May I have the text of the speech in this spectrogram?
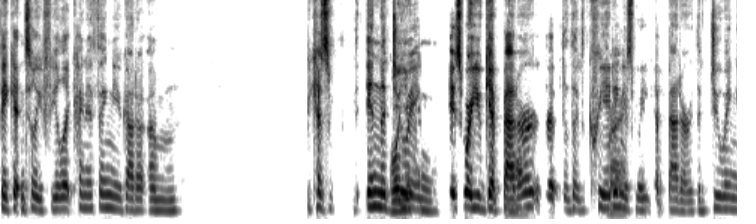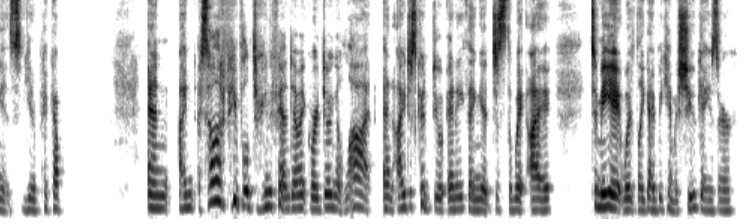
fake it until you feel it, kind of thing. You gotta um, because in the Well, doing can, is where you get yeah, better. The, the, the creating right. is where you get better. The doing is you know pick up. And I, I saw a lot of people during the pandemic were doing a lot, and I just couldn't do anything. It just the way I, to me, it was like I became a shoegazer.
